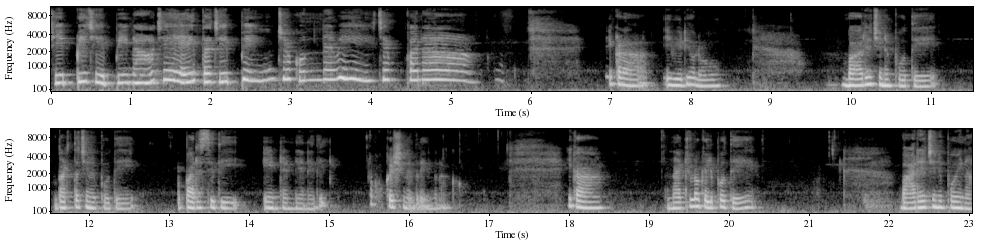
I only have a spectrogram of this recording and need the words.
చెప్పి చెప్పి నా చేత చెప్పించుకున్నవి చెప్పనా? ఇక్కడ ఈ వీడియోలో భార్య చనిపోతే భర్త చనిపోతే పరిస్థితి ఏంటండి అనేది ఒక క్వశ్చన్ ఎదురైంది నాకు. ఇక మ్యాటర్లోకి వెళ్ళిపోతే భార్య చనిపోయినా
